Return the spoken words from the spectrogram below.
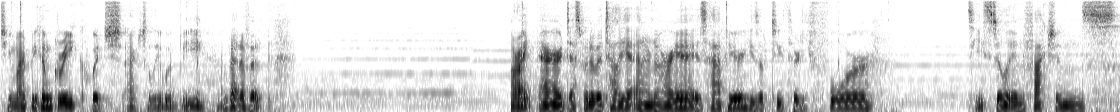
She might become Greek, which actually would be a benefit. Alright, our Despot of Italia Annonaria is happier. He's up to 34. Is he still in factions?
